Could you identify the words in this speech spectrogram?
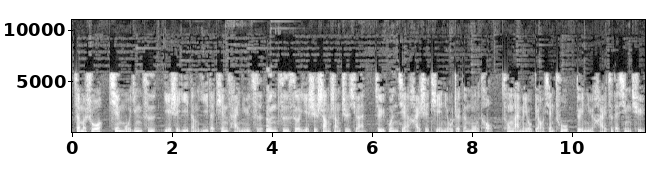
怎么说，千木英姿也是一等一的天才女子，论姿色也是上上之选。最关键还是铁牛这根木头从来没有表现出对女孩子的兴趣，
